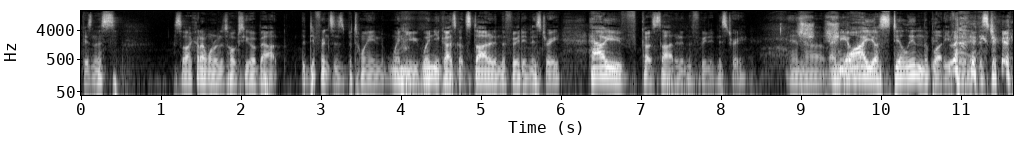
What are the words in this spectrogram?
business. So I kind of wanted to talk to you about the differences between when you when you guys got started in the food industry, how you've got started in the food industry, and uh, and why luck. you're still in the bloody food industry.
